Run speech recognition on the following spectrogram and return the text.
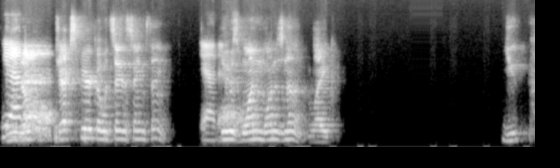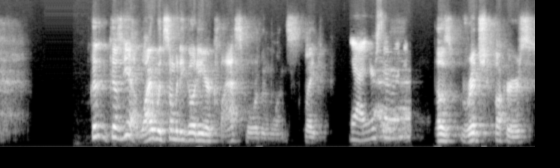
Yeah. And, you know, Jack Spirko would say the same thing. Yeah. He was one, one is none. Like you because yeah, why would somebody go to your class more than once? Like yeah, you're so right those rich fuckers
